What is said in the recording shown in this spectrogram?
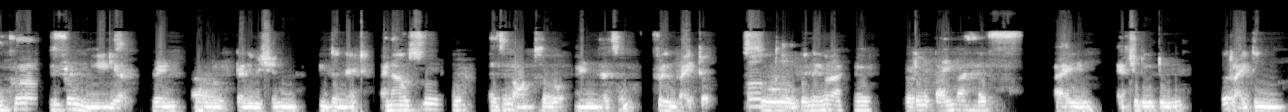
across different media, print, uh, television, internet, and I also as an author and as a film writer. So whenever I have whatever time I have, I actually do the writing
